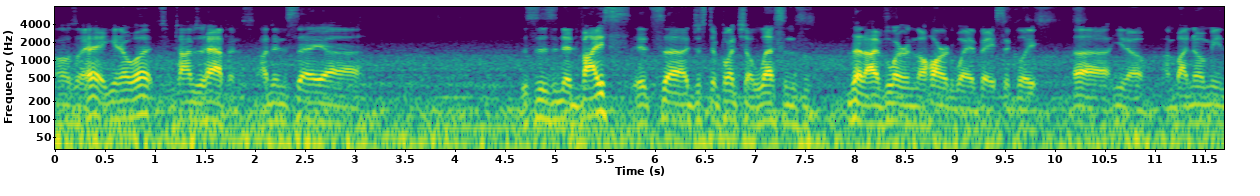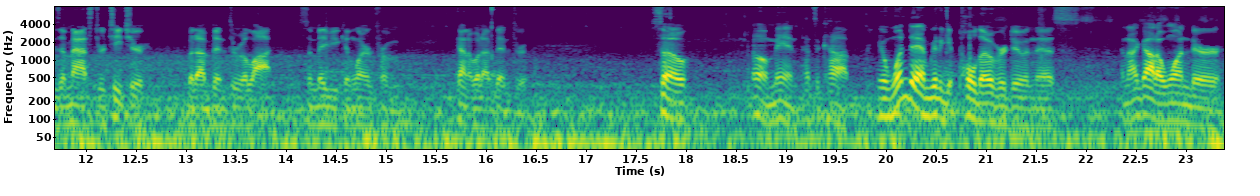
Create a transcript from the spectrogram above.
I was like, hey, you know what? Sometimes it happens. I didn't say uh, this isn't advice. It's uh, just a bunch of lessons that I've learned the hard way, basically. Uh, you know, I'm by no means a master teacher, but I've been through a lot. So maybe you can learn from kind of what I've been through. So, oh man, that's a cop. You know, one day I'm going to get pulled over doing this, and I got to wonder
